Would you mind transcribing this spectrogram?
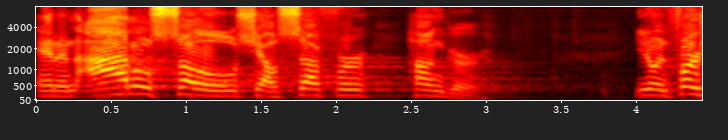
and an idle soul shall suffer hunger. You know, in 1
